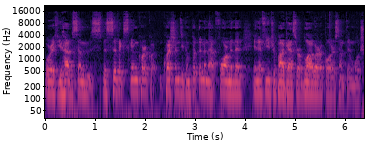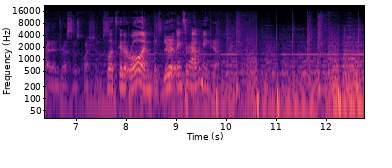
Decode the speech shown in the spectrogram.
or if you have some specific skincare qu- questions, you can put them in that form, and then in a future podcast or a blog article or something, we'll try to address those questions. Well, let's get it rolling. Let's do it. Thanks for having me. Yeah. thanks. Música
